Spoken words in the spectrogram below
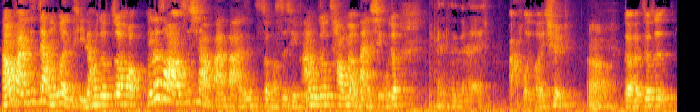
然后反正是这样的问题，然后就最后我那时候好像是下班吧，还是什么事情，反正我就超没有耐心，我就 把它回回去。啊，对，就是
